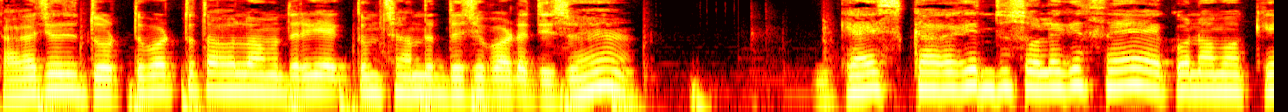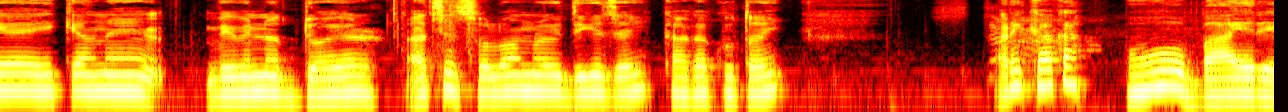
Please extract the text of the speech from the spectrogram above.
কাকা যদি ধরতে পারতো তাহলে আমাদেরকে একদম চাঁদের দেশে পাঠিয়ে দিছে হ্যাঁ? গ্যাস কাকা কিন্তু চলে গেছে। এখন আমাকে এখানে বিভিন্ন ডয়ার আচ্ছা চলো আমরা ওইদিকে যাই। কাকা কোথায়? আরে কাকা, ও বাইরে।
